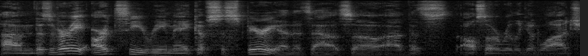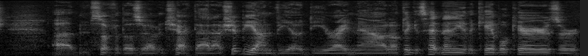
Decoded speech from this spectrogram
um, there's a very artsy remake of Suspiria that's out, so uh, that's also a really good watch. Uh, so for those who haven't checked that out, should be on VOD right now. I don't think it's hitting any of the cable carriers or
